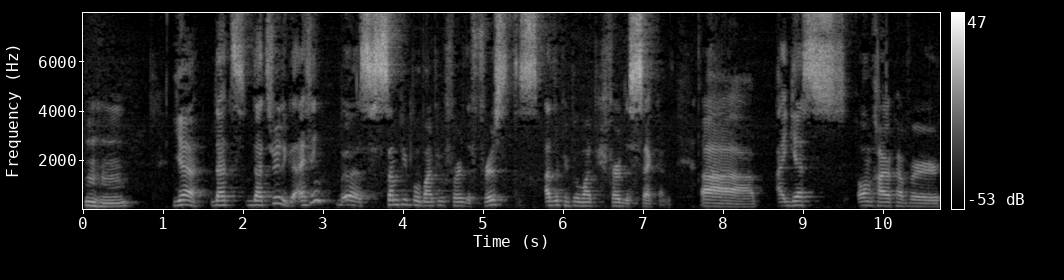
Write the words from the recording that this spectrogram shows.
Hmm. Yeah, that's that's really good. I think uh, some people might prefer the first, other people might prefer the second. Uh, I guess on hardcover,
